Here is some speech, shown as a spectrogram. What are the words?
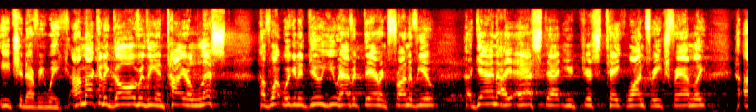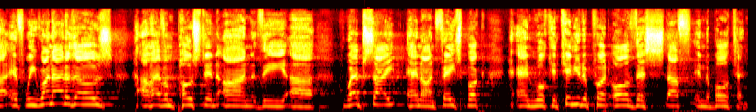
each and every week. I'm not going to go over the entire list of what we're going to do. You have it there in front of you. Again, I ask that you just take one for each family. Uh, if we run out of those, I'll have them posted on the uh, website and on Facebook, and we'll continue to put all of this stuff in the bulletin.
